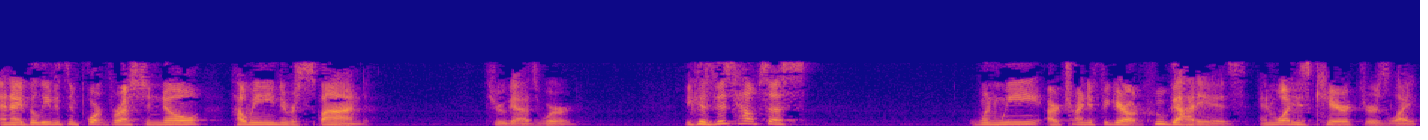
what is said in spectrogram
and I believe it's important for us to know how we need to respond through God's Word. Because this helps us when we are trying to figure out who God is and what His character is like.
